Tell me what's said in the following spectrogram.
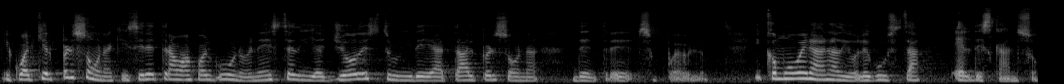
Y cualquier persona que hiciere trabajo alguno en este día, yo destruiré a tal persona de entre su pueblo. Y como verán, a Dios le gusta el descanso.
